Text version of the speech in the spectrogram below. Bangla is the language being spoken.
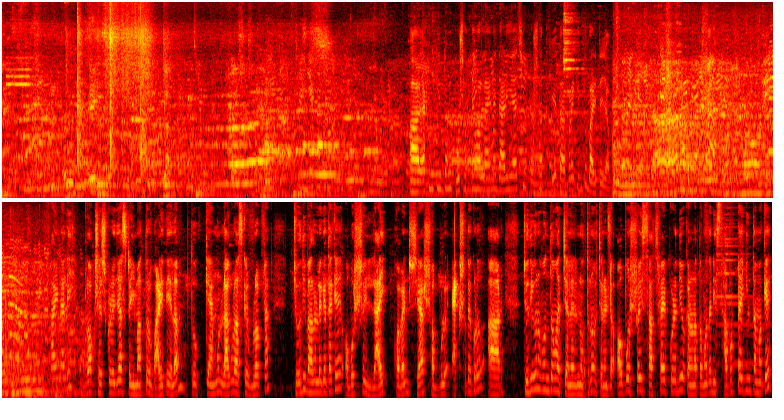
আর এখন কিন্তু আমি প্রসাদ নেওয়ার লাইনে দাঁড়িয়ে আছি, প্রসাদ খেয়ে তারপরে কিন্তু বাড়িতে যাব। ফাইনালি ব্লগ শেষ করে জাস্ট এইমাত্র বাড়িতে এলাম। তো কেমন লাগল আজকের ব্লগটা যদি ভালো লেগে থাকে, অবশ্যই লাইক কমেন্ট শেয়ার সবগুলো একসাথে করো। আর যদি কোনো বন্ধু আমার চ্যানেলে নতুন, চ্যানেলটা অবশ্যই সাবস্ক্রাইব করে দিও, কেননা তোমাদের এই সাপোর্টটাই কিন্তু আমাকে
